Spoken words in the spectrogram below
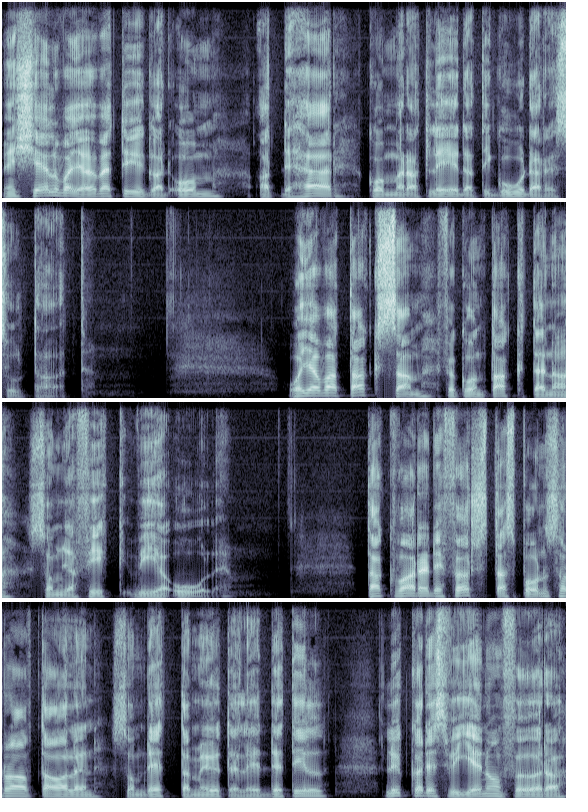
Men själv var jag övertygad om att det här kommer att leda till goda resultat. Och jag var tacksam för kontakterna som jag fick via Ole. Tack vare de första sponsoravtalen som detta möte ledde till lyckades vi genomföra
